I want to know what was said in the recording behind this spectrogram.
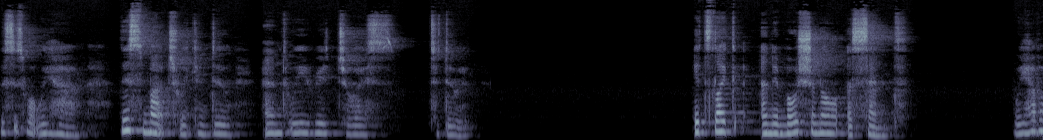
This is what we have. This much we can do, and we rejoice to do it. It's like an emotional ascent. We have a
